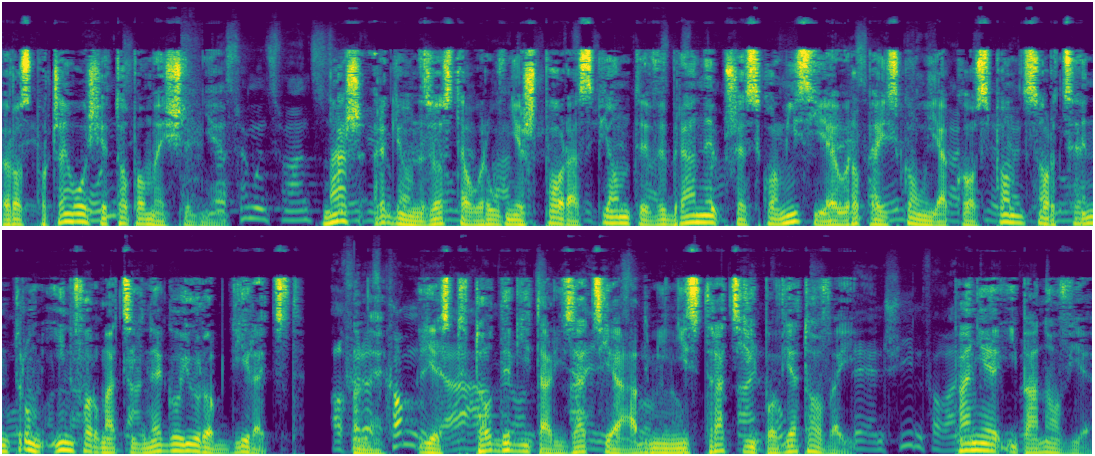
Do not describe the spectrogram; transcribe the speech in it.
Rozpoczęło się to pomyślnie. Nasz region został również po raz piąty wybrany przez Komisję Europejską jako sponsor Centrum Informacyjnego Europe Direct. Jest to digitalizacja administracji powiatowej. Panie i panowie,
